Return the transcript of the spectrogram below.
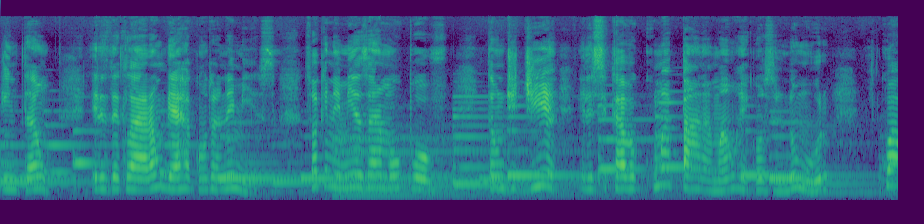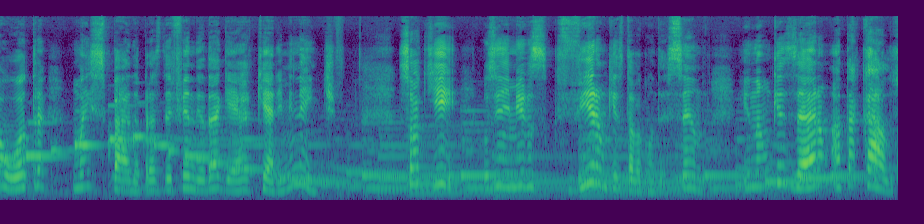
Então, eles declararam guerra contra Neemias. Só que Neemias armou o povo. Então, de dia, eles ficavam com uma pá na mão, reconstruindo o muro, e com a outra, uma espada para se defender da guerra que era iminente. Só que os inimigos viram o que estava acontecendo e não quiseram atacá-los.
